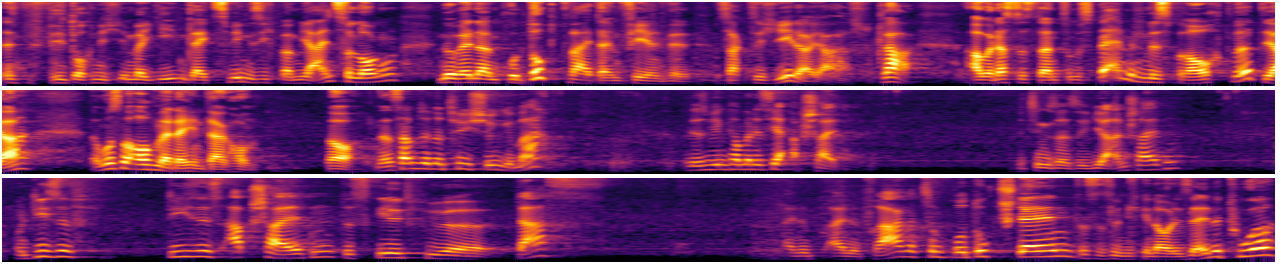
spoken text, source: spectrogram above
Ich will doch nicht immer jeden gleich zwingen, sich bei mir einzuloggen, nur wenn er ein Produkt weiterempfehlen will. Sagt sich jeder, ja, ist klar. Aber dass das dann zum Spammen missbraucht wird, ja, da muss man auch mehr dahinter kommen. So, das haben sie natürlich schön gemacht. Und deswegen kann man das hier abschalten. Beziehungsweise hier anschalten. Und diese, dieses Abschalten, das gilt für das, eine, eine Frage zum Produkt stellen, das ist nämlich genau dieselbe Tour,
